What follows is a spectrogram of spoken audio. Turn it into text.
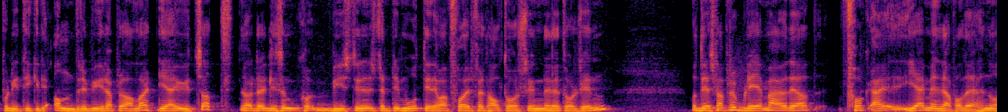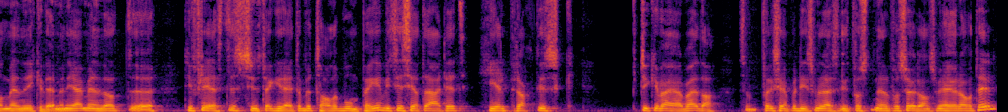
politikere i andre byer har planlagt, de er utsatt. Nå har liksom Bystyrene stemt imot det de var for for et halvt år siden. eller et år siden. Og det som er Problemet er jo det at folk er, Jeg mener iallfall det. Noen mener ikke det. Men jeg mener at uh, de fleste syns det er greit å betale bompenger hvis de ser at det er til et helt praktisk stykke veiarbeid. da. F.eks. de som reiser litt på, på Sørlandet, som jeg gjør av og til.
